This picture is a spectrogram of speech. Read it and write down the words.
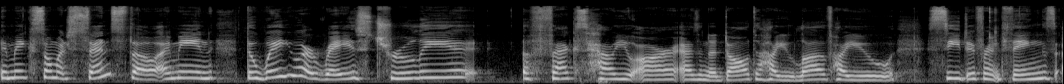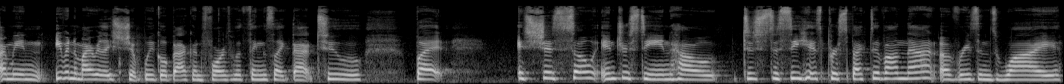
It makes so much sense, though. I mean, the way you are raised truly affects how you are as an adult, how you love, how you see different things. I mean, even in my relationship, we go back and forth with things like that too. But it's just so interesting how just to see his perspective on that of reasons why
